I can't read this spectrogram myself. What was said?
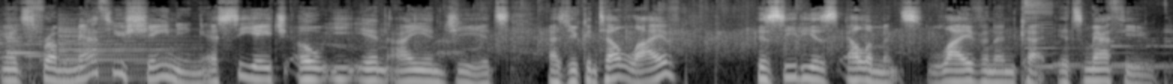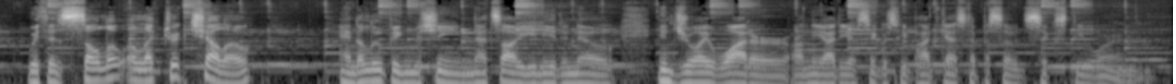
and it's from Matthew Schoening, S C H O E N I N G. It's, as you can tell, live. His CD is Elements, live and uncut. It's Matthew with his solo electric cello and a looping machine. That's all you need to know. Enjoy Water on the Audiosyncrasy Podcast, episode 61.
